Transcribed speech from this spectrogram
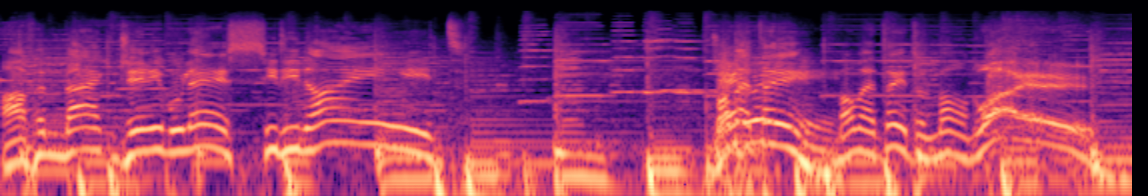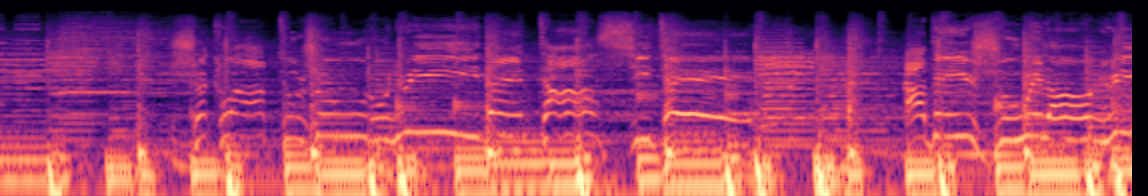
Offenbach, Jerry Boulet, City Night. Bon Jerry! matin. Bon matin, tout le monde. Ouais! Je crois toujours aux nuits d'intensité, à déjouer l'ennui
